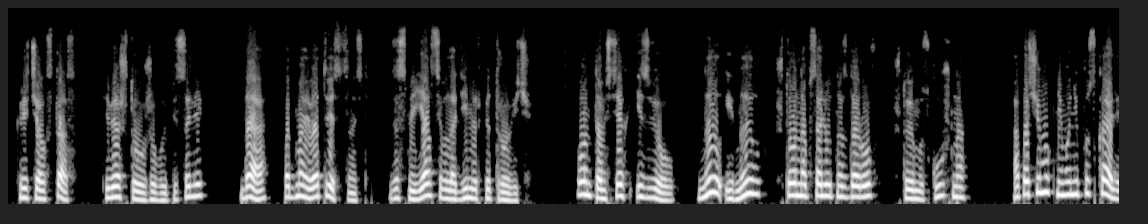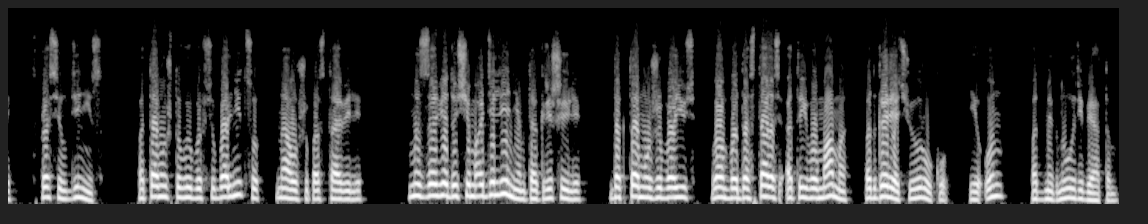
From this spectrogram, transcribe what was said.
– кричал Стас. «Тебя что, уже выписали?» «Да, под мою ответственность», – засмеялся Владимир Петрович. Он там всех извел. Ныл и ныл, что он абсолютно здоров, что ему скучно. «А почему к нему не пускали?» – спросил Денис. «Потому что вы бы всю больницу на уши поставили. Мы с заведующим отделением так решили. Да к тому же, боюсь, вам бы досталось от его мамы под горячую руку». И он подмигнул ребятам.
